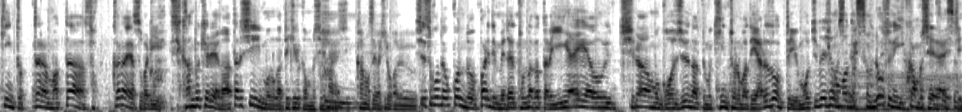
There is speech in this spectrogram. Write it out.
金取ったらまたそっからやっぱりセカンドキャリアが新しいものができるかもしれないし、可能性が広がる。でそこで今度パリでメダル取んなかったらいやいやうちらはもう50になっても金取るまでやるぞっていうモチベーションがまたロスに行くかもしれないし。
